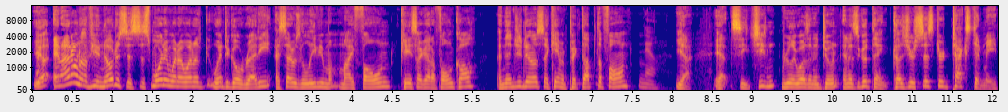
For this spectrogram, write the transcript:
Yeah, and I don't know if you noticed this this morning when I went went to go ready. I said I was going to leave you my phone in case I got a phone call, and then did you notice I came and picked up the phone. no. Yeah, yeah. See, she really wasn't in tune, and it's a good thing because your sister texted me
